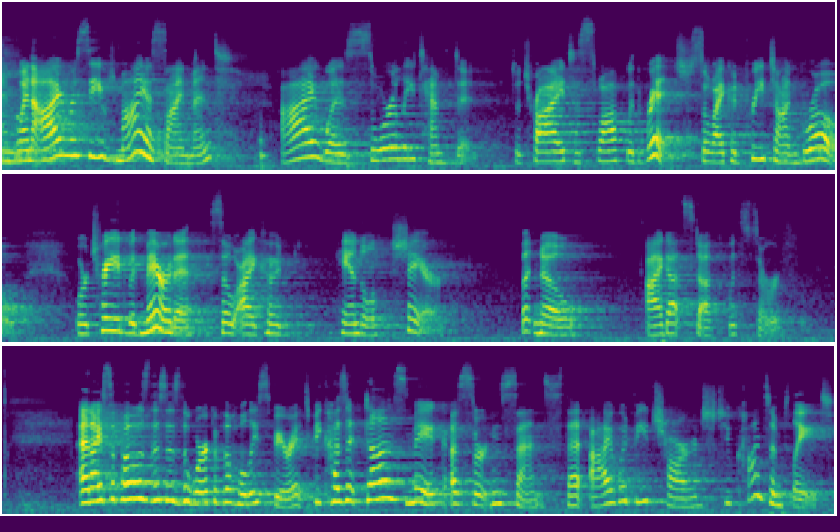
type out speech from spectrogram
And when I received my assignment, I was sorely tempted to try to swap with Rich so I could preach on grow or trade with Meredith so I could handle share. But no, I got stuck with serve. And I suppose this is the work of the Holy Spirit because it does make a certain sense that I would be charged to contemplate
